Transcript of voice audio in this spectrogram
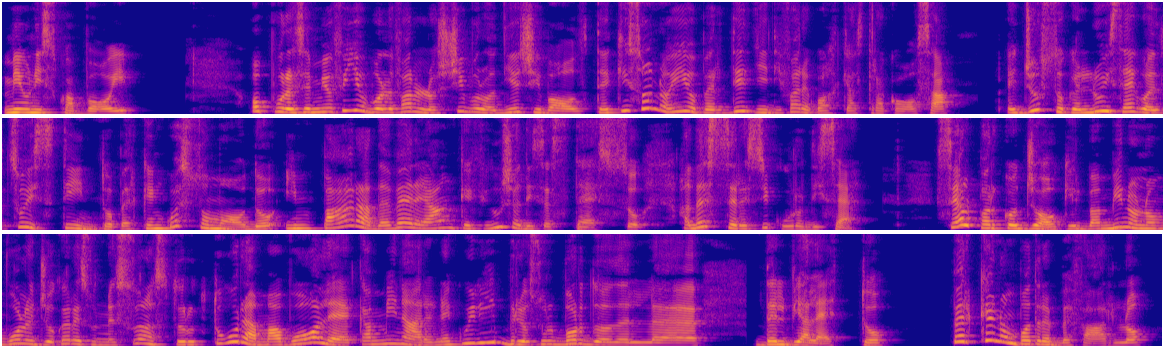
mi unisco a voi. Oppure se mio figlio vuole fare lo scivolo dieci volte, chi sono io per dirgli di fare qualche altra cosa? È giusto che lui segua il suo istinto perché in questo modo impara ad avere anche fiducia di se stesso, ad essere sicuro di sé. Se al parco giochi il bambino non vuole giocare su nessuna struttura, ma vuole camminare in equilibrio sul bordo del, del vialetto, perché non potrebbe farlo?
